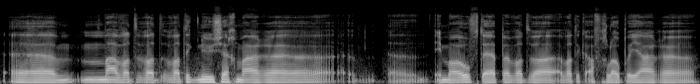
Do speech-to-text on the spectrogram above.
Ehm, maar wat, wat, wat ik nu zeg maar eh, eh, in mijn hoofd heb en wat, we, wat ik afgelopen jaren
